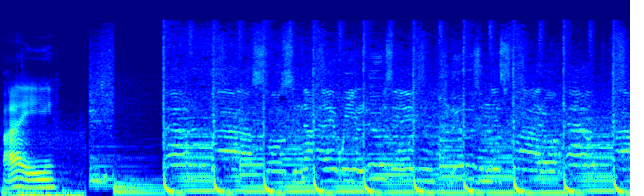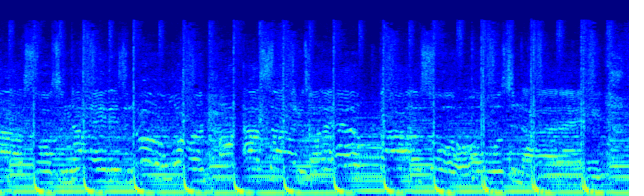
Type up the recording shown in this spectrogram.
Bye. Outside gonna help our souls tonight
